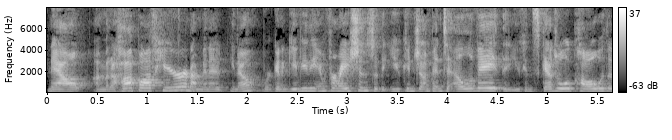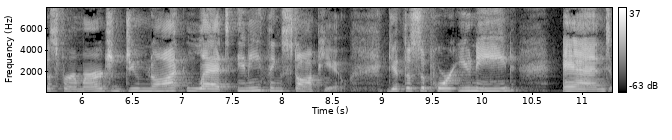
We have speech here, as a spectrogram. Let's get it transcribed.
Now, I'm going to hop off here and I'm going to, you know, we're going to give you the information so that you can jump into Elevate, that you can schedule a call with us for Emerge. Do not let anything stop you. Get the support you need and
